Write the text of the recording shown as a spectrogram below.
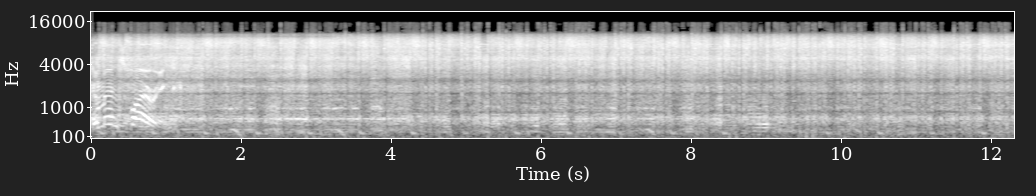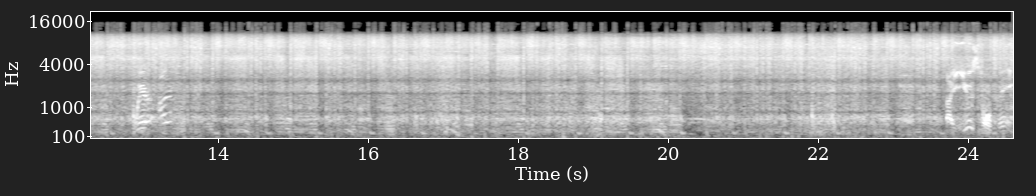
Commence firing. A useful thing.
